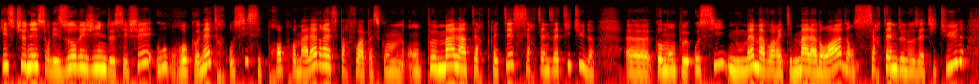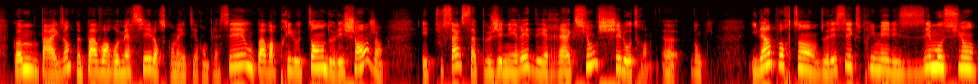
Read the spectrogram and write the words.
questionner sur les origines de ces faits ou reconnaître aussi ses propres maladresses parfois, parce qu'on on peut mal interpréter certaines attitudes, Euh, comme on peut aussi nous-mêmes avoir été maladroits dans certaines de nos attitudes, comme par exemple ne pas avoir remercié lorsqu'on a été remplacé ou pas avoir pris le temps de l'échange. Et tout ça, ça peut générer des réactions chez l'autre. Euh, donc, il est important de laisser exprimer les émotions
